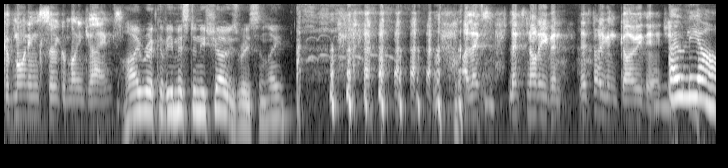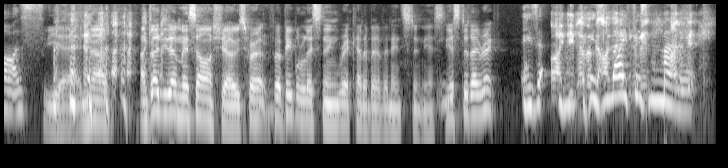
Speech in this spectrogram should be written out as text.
good morning, Sue. Good morning, James. Hi, Rick. Have you missed any shows recently? Uh, let's let's not even let's not even go there. James. Only ours. Yeah, no. I'm glad you don't miss our shows. For for people listening, Rick had a bit of an incident yes yesterday. Rick. His, I did have a, his I had a life bit of is a- I had a bit- manic.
